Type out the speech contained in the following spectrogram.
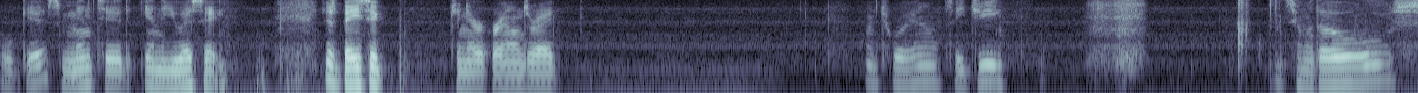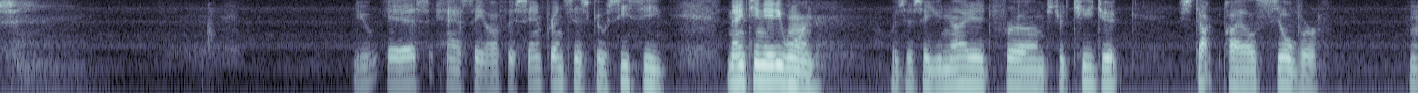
Focus, minted in the USA. Just basic, generic rounds, right? One troy ounce, AG. Some of those. U.S. Assay Office, San Francisco, CC 1981 was this a United from Strategic Stockpile Silver? Hmm,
